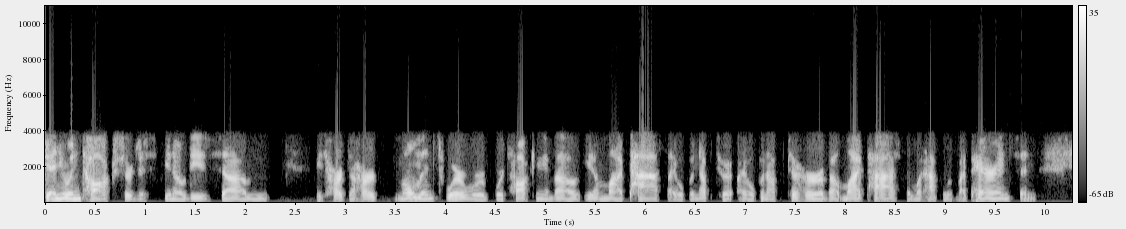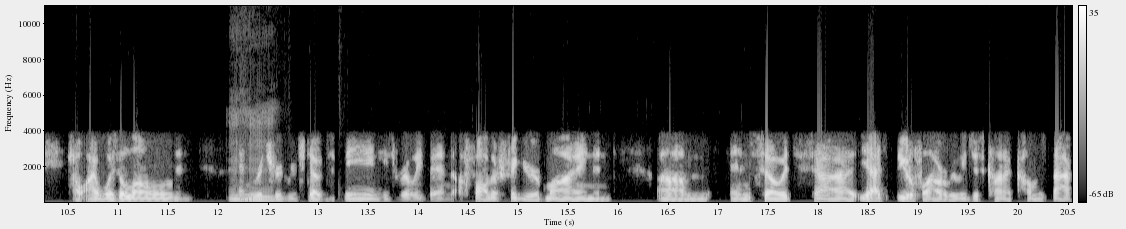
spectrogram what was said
genuine talks or just you know these um these heart to heart moments where we're we're talking about you know my past i open up to her, i open up to her about my past and what happened with my parents and how i was alone and and Mhm. richard reached out to me and he's really been a father figure of mine and um and so it's uh yeah it's beautiful how it really just kind of comes back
